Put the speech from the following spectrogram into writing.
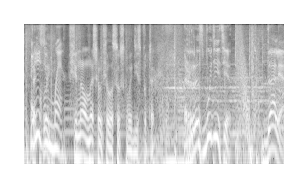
Такой Резюме. Финал нашего философского диспута. Разбудите! Далее!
